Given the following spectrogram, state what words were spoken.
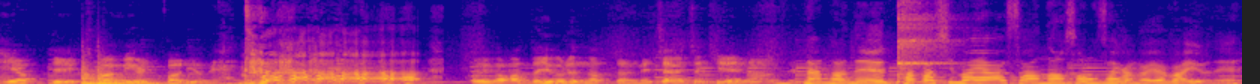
部屋って鏡がいっぱいあるよね これがまた夜になったらめちゃめちゃ綺麗になるんでなんかね、高島屋さんの存在感がやばいよね。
